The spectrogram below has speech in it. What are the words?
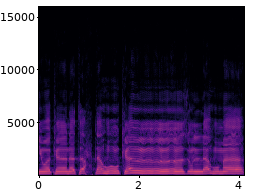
وكان تحته كنز لهما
